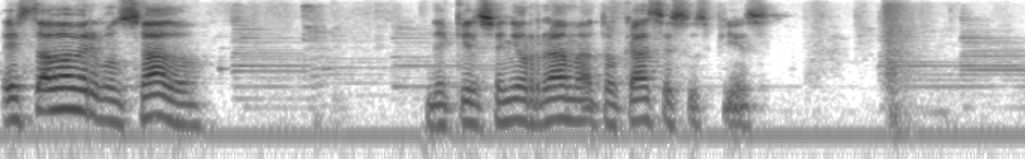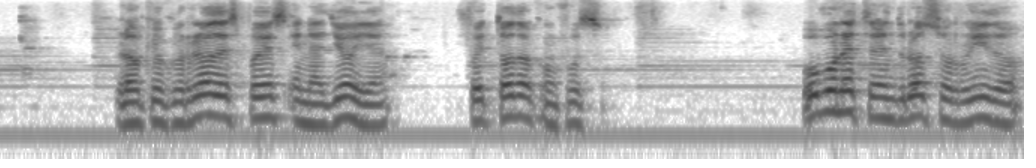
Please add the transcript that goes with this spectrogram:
Estaba avergonzado de que el señor Rama tocase sus pies. Lo que ocurrió después en Ayoya fue todo confuso. Hubo un estruendoso ruido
